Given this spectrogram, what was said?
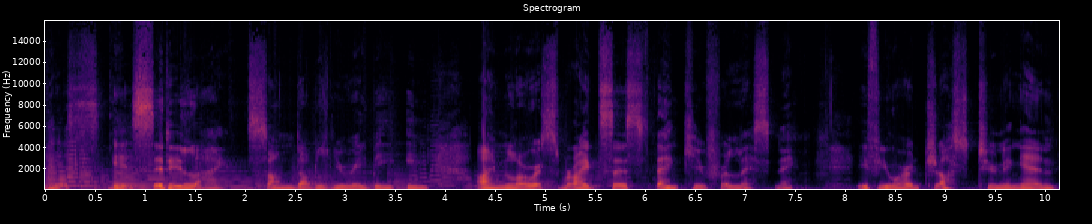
This is City Lights on WABE. I'm Lois Reitzes. Thank you for listening. If you are just tuning in,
